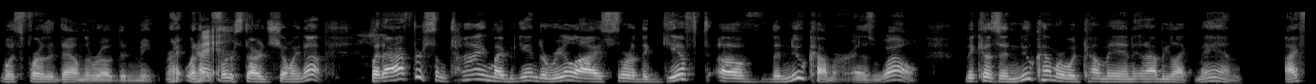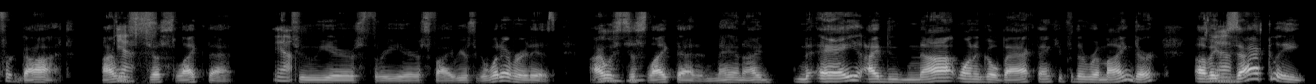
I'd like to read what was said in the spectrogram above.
was further down the road than me, right? When right. I first started showing up. But after some time, I began to realize sort of the gift of the newcomer as well, because a newcomer would come in and I'd be like, man, I forgot. I yes. was just like that yeah. two years, three years, five years ago, whatever it is. I mm-hmm. was just like that. And man, I a, I do not want to go back. Thank you for the reminder of yeah. exactly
